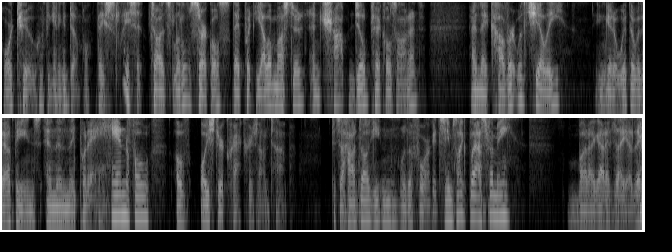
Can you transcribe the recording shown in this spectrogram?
or two if you're getting a double. They slice it. So it's little circles. They put yellow mustard and chopped dill pickles on it, and they cover it with chili. You can get it with or without beans. And then they put a handful of oyster crackers on top. It's a hot dog eaten with a fork. It seems like blasphemy, but I got to tell you, they're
